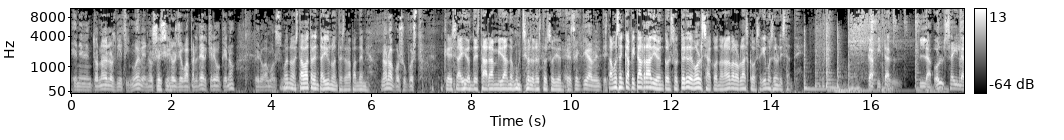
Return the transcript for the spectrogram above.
en el entorno de los 19. No sé si los llegó a perder, creo que no, pero vamos. Bueno, estaba a 31 antes de la pandemia. No, no, por supuesto. Que es ahí donde estarán mirando muchos de nuestros oyentes. Efectivamente. Estamos en Capital Radio, en Consultorio de Bolsa, con don Álvaro Blasco. Seguimos en un instante. Capital, la Bolsa y la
